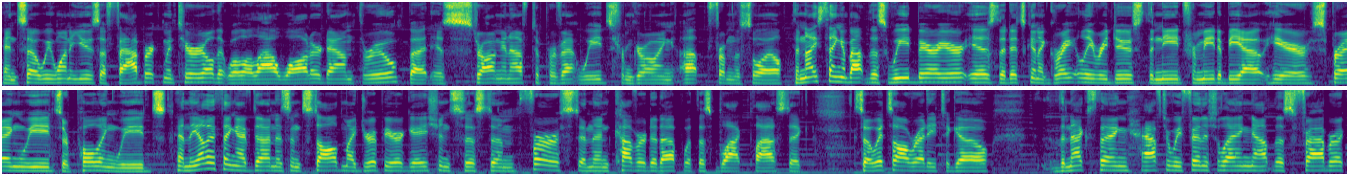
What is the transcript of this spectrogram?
and so we want to use a fabric material that will allow water down through, but is strong enough to prevent weeds from growing up from the soil. The nice thing about this weed barrier is that it's going to greatly reduce the need for me to be out here spraying weeds or pulling weeds. And the other thing I've done is installed my drip irrigation system first and then covered it up with this black plastic. So it's all ready to go. The next thing, after we finish laying out this fabric,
